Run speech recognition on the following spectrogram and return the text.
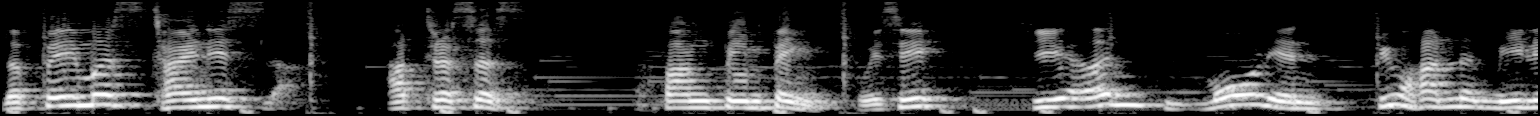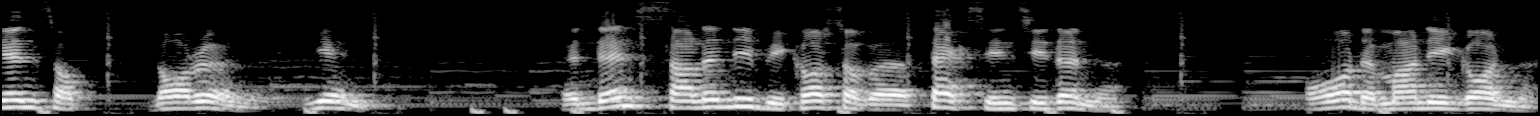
The famous Chinese actresses, Fan Bingbing, we see, she earned more than few hundred millions of dollars, yen. And then suddenly, because of a tax incident, all the money gone.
